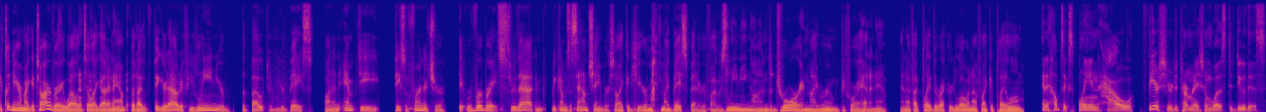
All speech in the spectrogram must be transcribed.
I couldn't hear my guitar very well until I got an amp, but I figured out if you lean your the bout of your bass on an empty piece of furniture, it reverberates through that and becomes a sound chamber. So I could hear my, my bass better if I was leaning on the drawer in my room before I had an amp. And if I played the record low enough, I could play along. And it helps explain how fierce your determination was to do this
